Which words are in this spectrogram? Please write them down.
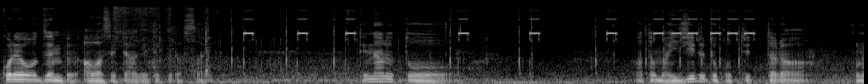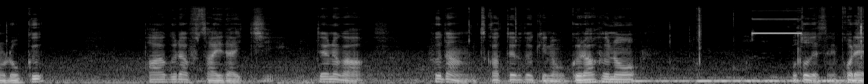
これを全部合わせてあげてください。ってなると、あとまあいじるとこって言ったら、この6、パーグラフ最大値っていうのが、普段使ってる時のグラフのことですね、これ。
